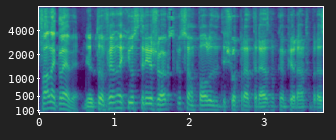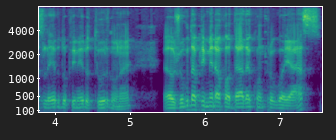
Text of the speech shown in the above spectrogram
Fala, Kleber. Eu tô vendo aqui os três jogos que o São Paulo deixou para trás no Campeonato Brasileiro do primeiro turno, né? É o jogo da primeira rodada contra o Goiás.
